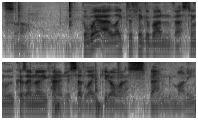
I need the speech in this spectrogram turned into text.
So The way I like to think about investing, Luke, because I know you kind of just said like you don't want to spend money.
